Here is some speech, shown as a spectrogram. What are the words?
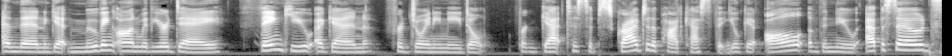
and then get moving on with your day. Thank you again for joining me. Don't forget to subscribe to the podcast so that you'll get all of the new episodes.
